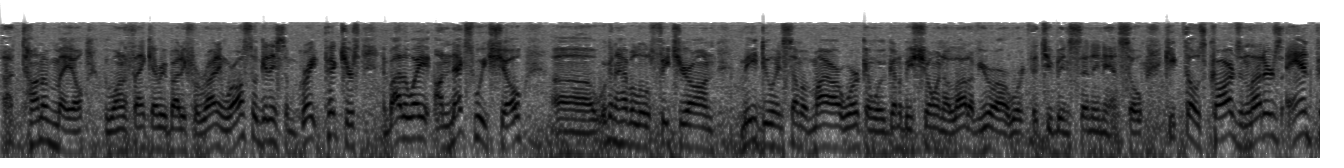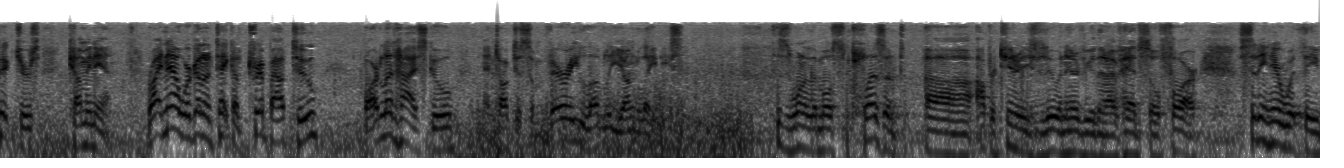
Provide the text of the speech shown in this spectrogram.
a ton of mail. We want to thank everybody for writing. We're also getting some great pictures. And by the way, on next week's show, uh, we're going to have a little feature on me doing some of my artwork, and we're going to be showing a lot of your artwork that you've been sending in. So keep those cards and letters and pictures coming in. Right now, we're going to take a trip out to Bartlett High School and talk to some very lovely young ladies. This is one of the most pleasant uh, opportunities to do an interview that I've had so far. Sitting here with the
